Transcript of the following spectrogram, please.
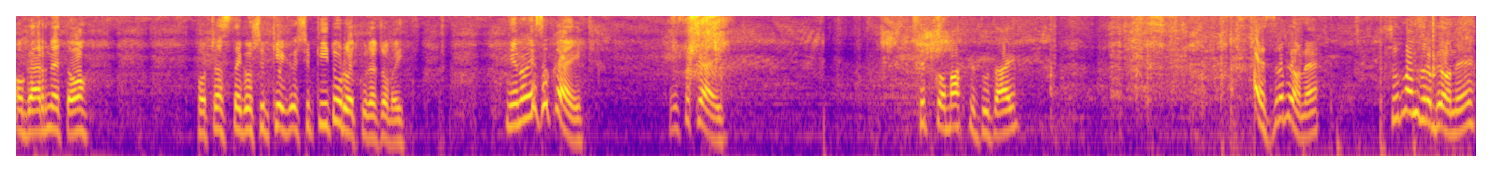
ogarnę to podczas tego szybkiego, szybkiej tury odkurzaczowej. Nie no, jest ok. Jest ok. Szybko machnę tutaj. Jest zrobione. Przód mam zrobiony.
